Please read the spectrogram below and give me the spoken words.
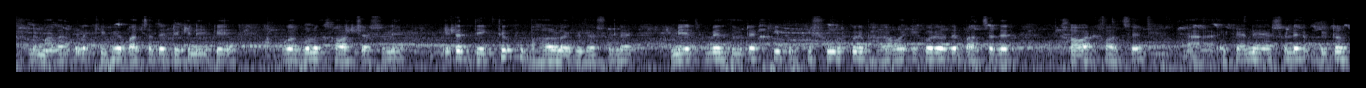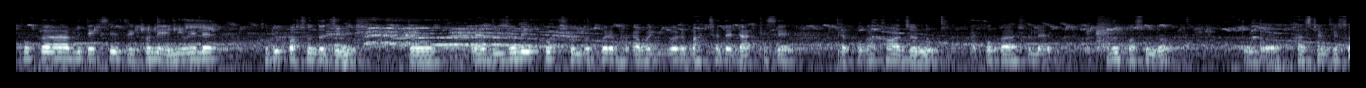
আসলে মাদারগুলো কীভাবে বাচ্চাদের ডেকে নিয়ে পোকাগুলো খাওয়াচ্ছে, আসলে এটা দেখতে খুব ভালো লাগে যে আসলে মেল ফিমেল দুইটা কী কী সুন্দর করে ভাগাভাগি করে ওদের বাচ্চাদের খাবার খাওয়াচ্ছে। এখানে আসলে বিটল পোকা আমি দেখছি যে কোনো অ্যানিমেলের খুবই পছন্দের জিনিস। তো এরা দুজনেই খুব সুন্দর করে ভাগাভাগি করে বাচ্চাদের ডাকতেছে পোকা খাওয়ার জন্য। পোকা আসলে খুবই পছন্দ। তো ফার্স্ট টাইম কিছু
